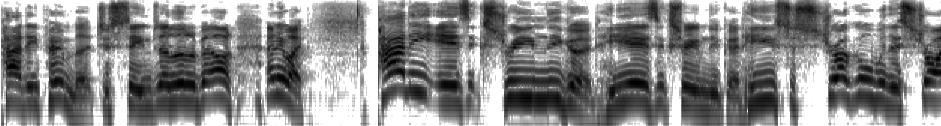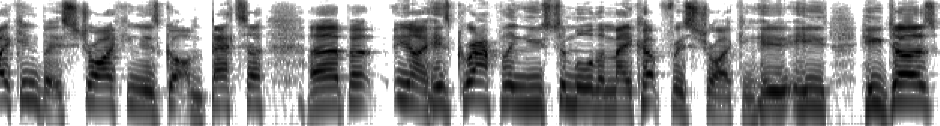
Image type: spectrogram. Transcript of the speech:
Paddy Pimblett just seems a little bit odd. Anyway, Paddy is extremely good. He is extremely good. He used to struggle with his striking, but his striking has gotten better. Uh, but, you know, his grappling used to more than make up for his striking. He, he, he does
